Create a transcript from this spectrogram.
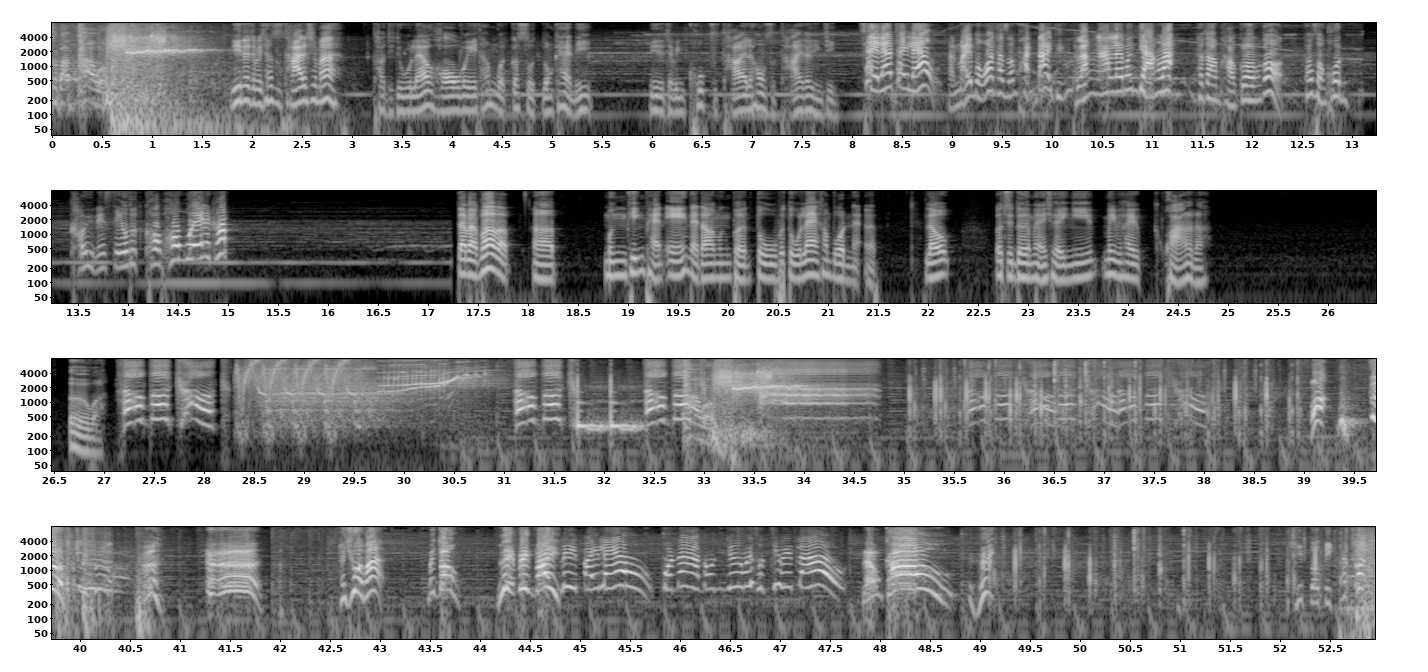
It's about power. นี่น่าจะเป็นชั้นสุดท้ายแล้วใช่ไหมเท่าที่ดูแล้วฮอลเวย์ทั้งหมดก็สุดลงแค่นี้ นี่น่าจะเป็นคุกสุดท้ายและห้องสุดท้ายแล้วจริงใช่แล้วใช่แล้วหันไหมบอกว่าถ้าสัมผัสได้ถึงพลังงานอะไรบางอย่างละๆถ้าตามข่าวกรองก็ทั้งสองคนเขาอยู่ในเซลล์สุดขอบฮอลเวย์นะครับ แต่แบบว่าแบบเออมึงทิ้งแผนเอง แต่ตอนมึงเปิดประตูประตูแรกข้างบนน่ะแบบแล้วเราจะเดินมาเฉยๆอย่างงี้ไม่มีใครขวางเลยเหรอ เออว่ะ Help a Help a cook. วะเออเออเออให้ช่วยมาไม่ต้อง รีบวิ่งไป รีบไปแล้วหัวหน้าโดนยื้อไว้สุดชีวิตแล้ว แล้วเข้าเฮ้ยคลิปโตติกแพทเทิร์น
